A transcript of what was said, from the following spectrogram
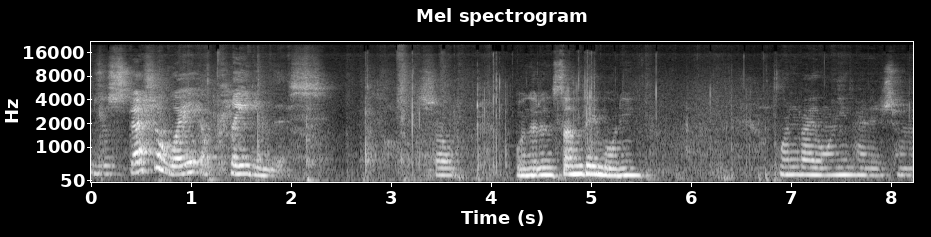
There's a special way of plating this. So 오늘은 썬데이 모닝. one by one, you kind of just wanna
